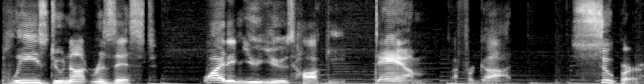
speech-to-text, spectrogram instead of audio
Please do not resist. Why didn't you use haki? Damn, I forgot. Super.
